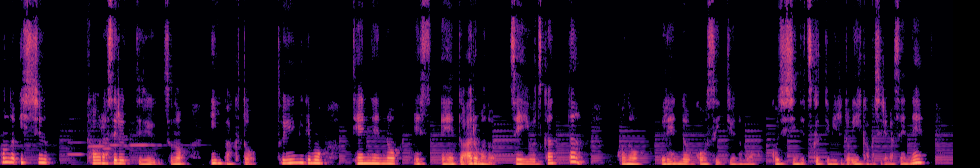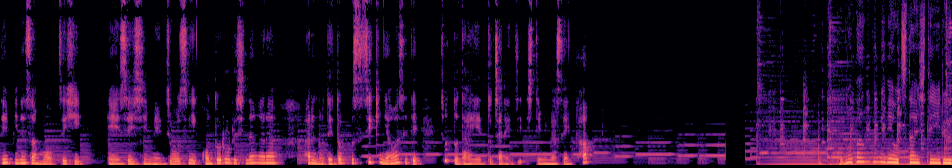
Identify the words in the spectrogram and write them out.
ほんの一瞬香らせるっていう、そのインパクトという意味でも、天然の、えっ、ー、と、アロマの精油を使った、このブレンド香水っていうのもご自身で作ってみるといいかもしれませんね。で、皆さんもぜひ、えー、精神面上手にコントロールしながら、春のデトックス時期に合わせて、ちょっとダイエットチャレンジしてみませんか？この番組でお伝えしている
